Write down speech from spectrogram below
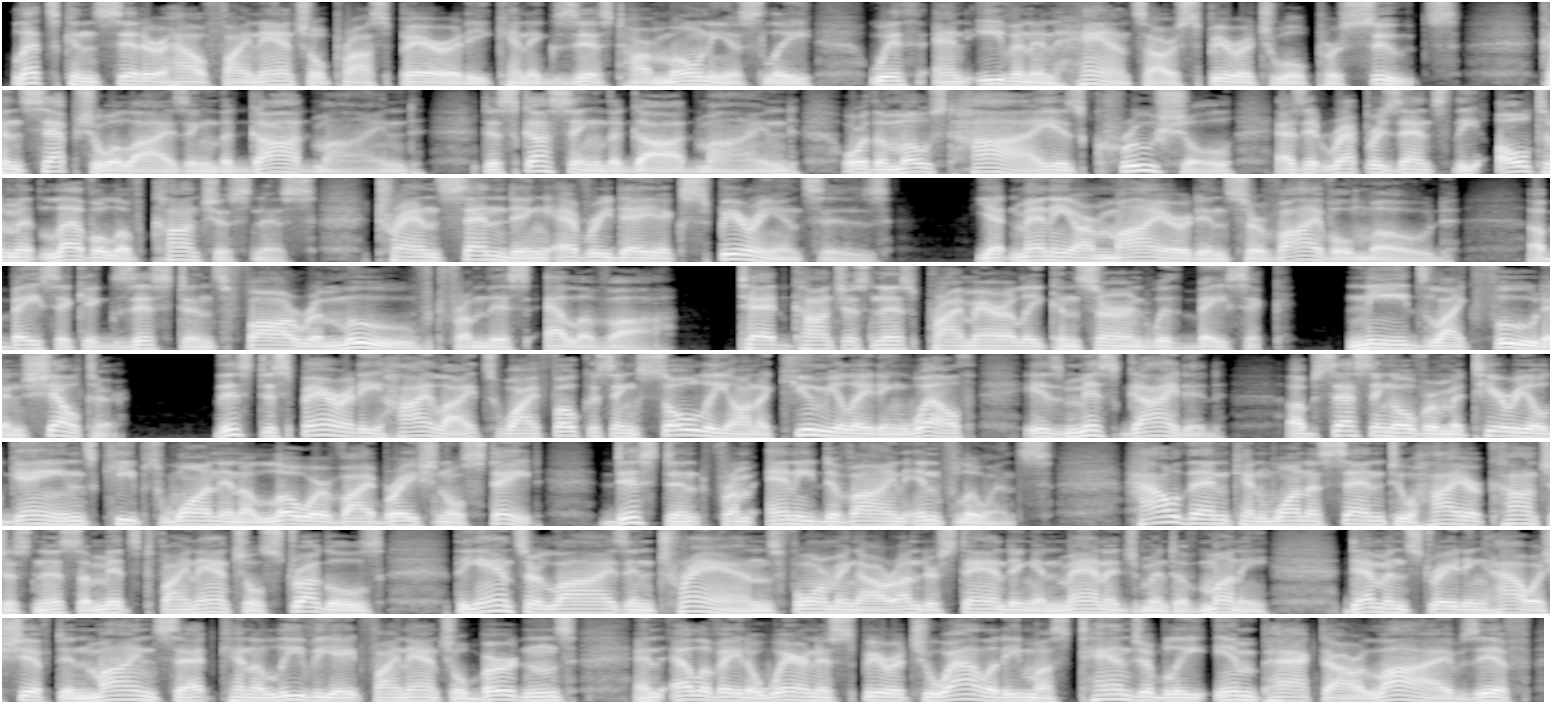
Let's consider how financial prosperity can exist harmoniously with and even enhance our spiritual pursuits. Conceptualizing the God mind, discussing the God mind, or the Most High is crucial as it represents the ultimate level of consciousness, transcending everyday experiences. Yet many are mired in survival mode, a basic existence far removed from this eleva. TED consciousness primarily concerned with basic needs like food and shelter. This disparity highlights why focusing solely on accumulating wealth is misguided, Obsessing over material gains keeps one in a lower vibrational state, distant from any divine influence. How then can one ascend to higher consciousness amidst financial struggles? The answer lies in transforming our understanding and management of money, demonstrating how a shift in mindset can alleviate financial burdens and elevate awareness spirituality must tangibly impact our lives if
